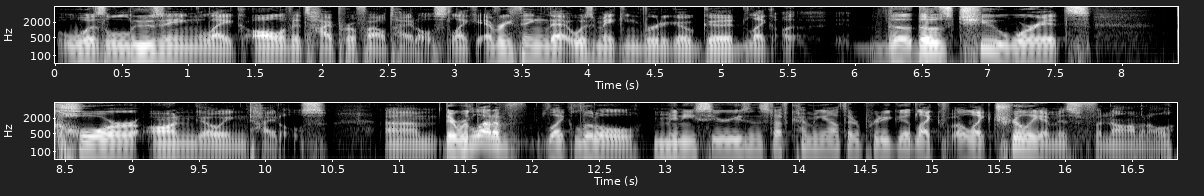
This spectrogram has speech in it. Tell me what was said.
was losing like all of its high profile titles, like everything that was making Vertigo good, like. Uh, the, those two were its core ongoing titles. Um, there were a lot of like little mini series and stuff coming out that are pretty good. Like like Trillium is phenomenal.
